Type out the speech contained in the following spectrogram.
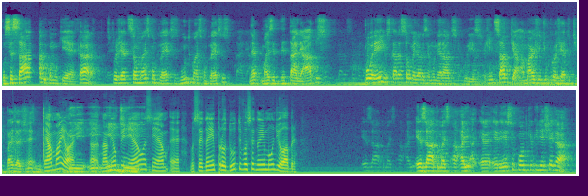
você sabe como que é, cara. Os projetos são mais complexos, muito mais complexos, né? Mais detalhados Porém, os caras são melhores remunerados por isso. A gente sabe que a, margem de um projeto de paisagismo é, é a maior. E, na, na minha opinião, assim, é, é, você ganha em produto e você ganha em mão de obra. Exato, mas aí, Exato, mas aí, era, era esse o ponto que eu queria chegar.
